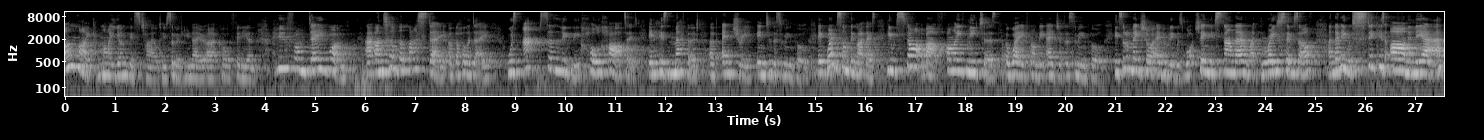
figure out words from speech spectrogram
Unlike my youngest child, who some of you know, uh, called Finian, who from day one uh, until the last day of the holiday was absolutely wholehearted in his method of entry into the swimming pool. It went something like this. He would start about five metres away from the edge of the swimming pool. He'd sort of make sure everybody was watching. He'd stand there and like brace himself. And then he would stick his arm in the air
